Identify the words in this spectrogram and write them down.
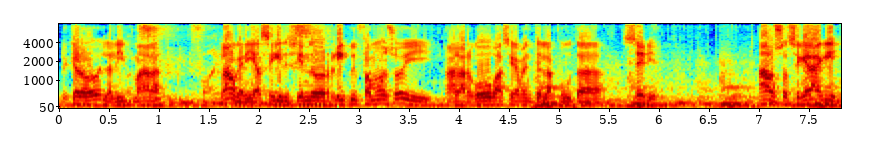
Es que no, la lead mala. Claro, quería seguir siendo rico y famoso y alargó básicamente la puta serie. Ah, o sea, se queda aquí.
